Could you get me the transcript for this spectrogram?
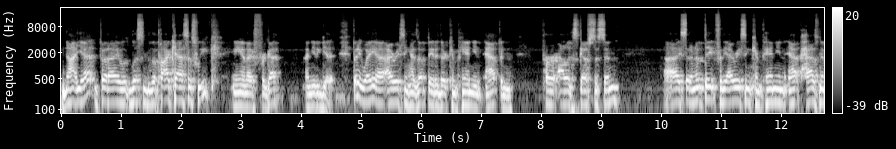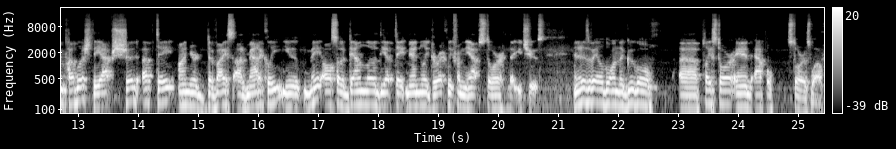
Not yet, but I listened to the podcast this week and I forgot I need to get it. But anyway, uh, iRacing has updated their companion app, and per Alex Gustafson, I said an update for the iRacing Companion app has been published. The app should update on your device automatically. You may also download the update manually directly from the App Store that you choose. And it is available on the Google uh, Play Store and Apple Store as well.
